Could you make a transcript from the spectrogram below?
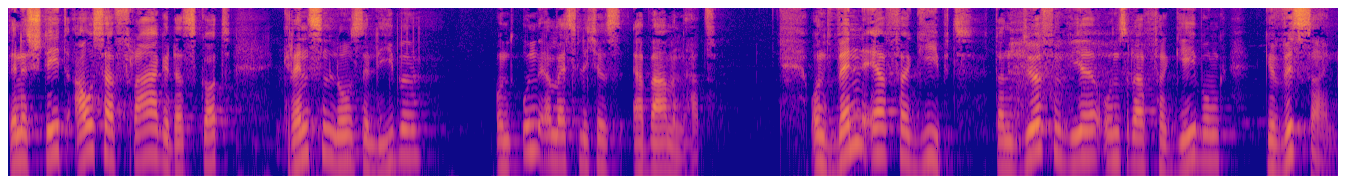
Denn es steht außer Frage, dass Gott grenzenlose Liebe und unermessliches Erbarmen hat. Und wenn er vergibt, dann dürfen wir unserer Vergebung gewiss sein.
